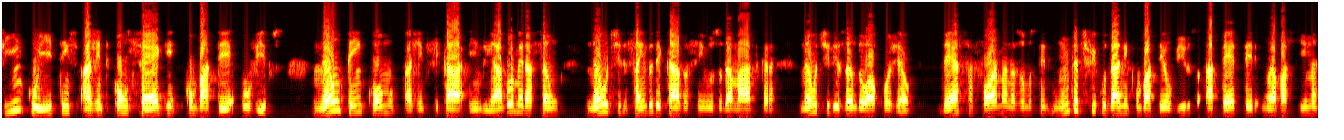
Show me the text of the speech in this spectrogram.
cinco itens, a gente consegue combater o vírus. Não tem como a gente ficar indo em aglomeração, não saindo de casa sem uso da máscara, não utilizando o álcool gel. Dessa forma, nós vamos ter muita dificuldade em combater o vírus até ter uma vacina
